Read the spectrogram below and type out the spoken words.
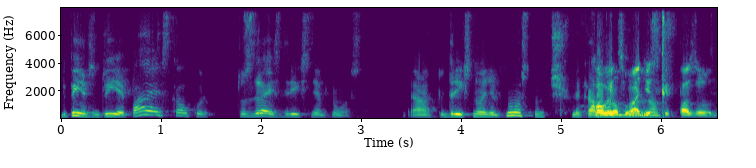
Bet, pieņemsim, tu ieej paēst kaut kur, tu uzreiz drīkst ņemt nost. Jā, tu drīkst noņemt nost, un Covid maģiski pazūd.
